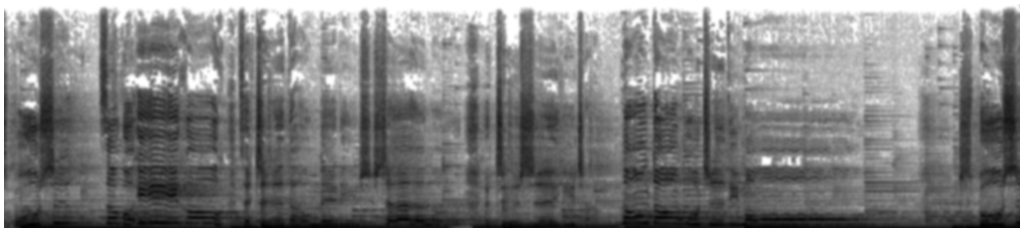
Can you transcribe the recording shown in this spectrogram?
是不是走过以后才知道美丽是什么？那只是一场懵懂无知的梦。是不是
